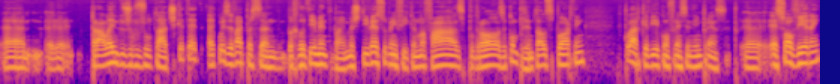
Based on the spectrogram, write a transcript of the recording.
uh, uh, para além dos resultados, que até a coisa vai passando relativamente bem, mas se tivesse o Benfica numa fase poderosa, como por exemplo está o Sporting, Claro que havia conferência de imprensa. Eh, é só verem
